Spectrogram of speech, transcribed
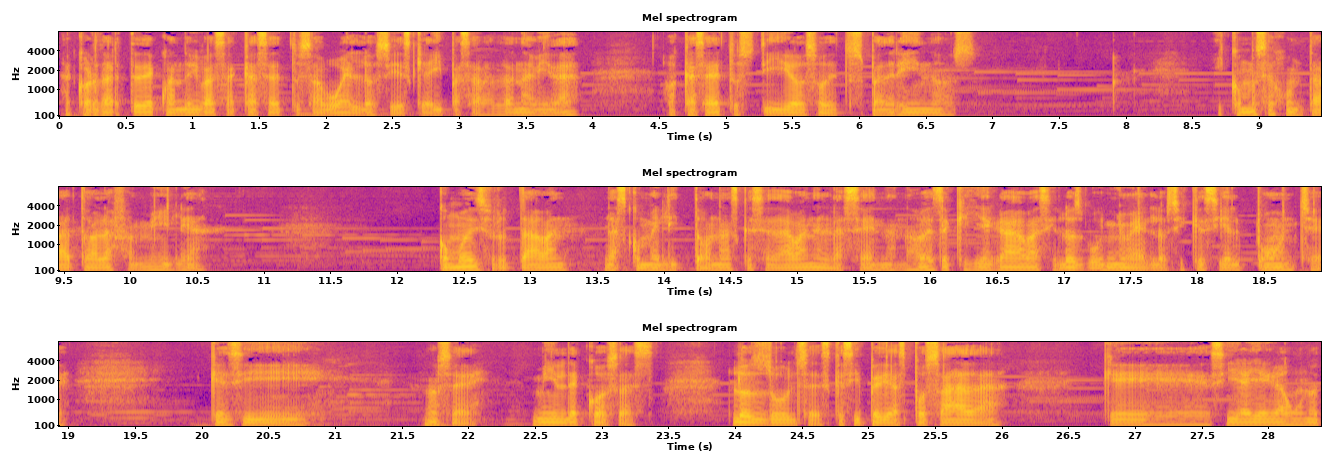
Acordarte de cuando ibas a casa de tus abuelos, si es que ahí pasabas la Navidad, o a casa de tus tíos o de tus padrinos, y cómo se juntaba toda la familia, cómo disfrutaban las comelitonas que se daban en la cena, ¿no? Desde que llegabas y los buñuelos y que si el ponche, que si, no sé, mil de cosas, los dulces, que si pedías posada, que si ya llega uno,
